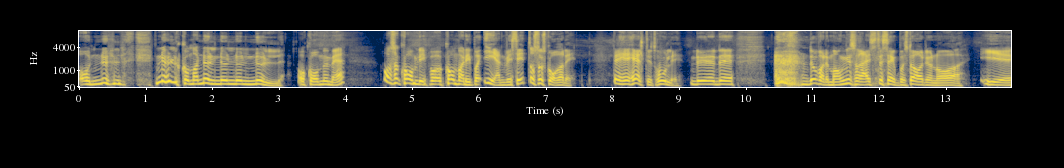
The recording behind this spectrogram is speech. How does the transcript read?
og null 0,0000 å komme med. Og så kom de på, kommer de på én visitt, og så skårer de. Det er helt utrolig. Det, det, da var det mange som reiste seg på stadion og, i,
